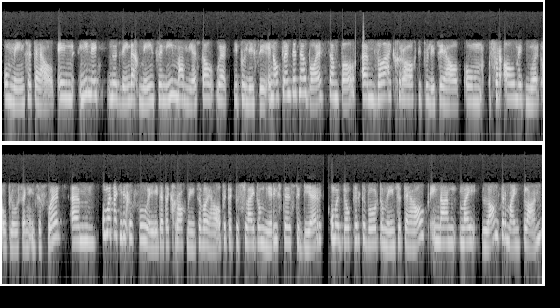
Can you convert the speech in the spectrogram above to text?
om mense te help en nie net noodwendig mense nie, maar meestal ook die polisie. En al klink dit nou baie simpel, ehm um, wil ek graag die polisie help om veral met moordoplossing en so voort. Ehm um, omdat ek hierdie gevoel het dat ek graag mense wil help, het ek besluit om medies te studeer, om 'n dokter te word om mense te help en dan my langtermynplan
